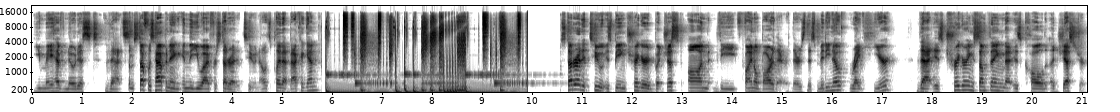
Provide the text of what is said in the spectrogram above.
you may have noticed that some stuff was happening in the UI for Stutter Edit 2. Now let's play that back again. Stutter Edit 2 is being triggered, but just on the final bar there. There's this MIDI note right here that is triggering something that is called a gesture.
